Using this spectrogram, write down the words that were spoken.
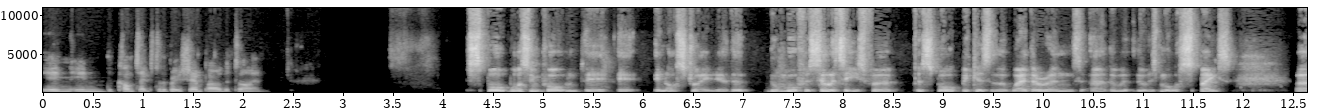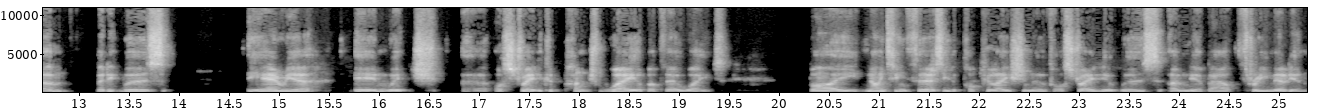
in in the context of the British Empire at the time. Sport was important in Australia. There, were more facilities for, for sport because of the weather and uh, there, was, there, was, more space. Um, but it was the area in which uh, Australia could punch way above their weight. By 1930, the population of Australia was only about 3 million.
